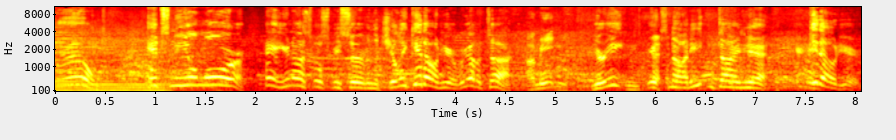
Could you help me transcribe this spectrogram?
Hey, look who I found! It's Neil Moore! Hey, you're not supposed to be serving the chili. Get out here, we gotta talk. I'm eating. You're eating. It's not eating time yet. Get out here.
